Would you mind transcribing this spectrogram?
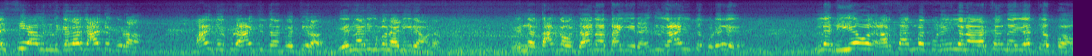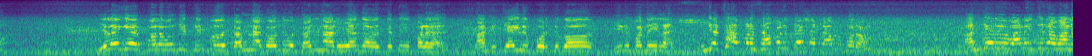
எஸ்சி ஆளுங்களுக்கு எல்லாருக்கும் ஆயுதம் கூடாம் ஆயுதத்தை கூட ஆயுதத்தை எனக்கு வச்சுக்கிறோம் என்ன அடிக்குமா நான் அடிக்கிறேன் அவனை. என்ன தாக்க வந்தா நான் தாக்கிறேன் எங்களுக்கு ஆயுதத்தை கொடு. இல்லை நீயே ஒரு அரசாங்கமே கொடு. இல்லை நான் அரசாங்கம் நான் ஏற்றி வைப்போம். இலங்கை போல வந்து திருப்பி ஒரு வந்து ஒரு தனிநாடு இயங்க வைக்கிறது இப்போ நாங்கள் ஜெயிலுக்கு போகிறதுக்கோ இது பற்றி இல்லை. இங்கே சாப்பிட்ற சாப்பாடு ஜெயிலில் சாப்பிட போகிறோம் அஞ்சரை வளைஞ்சு தான் வாழ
